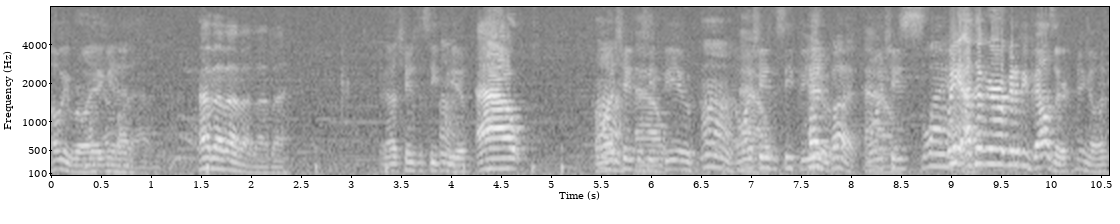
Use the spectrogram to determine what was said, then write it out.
I'll be Roy again. Ah, bah, bah, bah, bah, bah. I'll change the CPU. Ow. I want Uh, to change the ow. CPU. Uh, I want to change the CPU. Headbutt. I want to change. Slam. Wait, I thought we were all gonna be Bowser. Hang on.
